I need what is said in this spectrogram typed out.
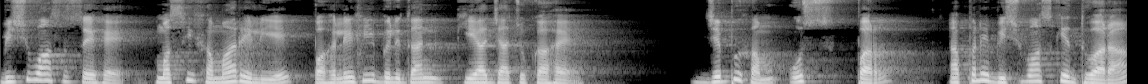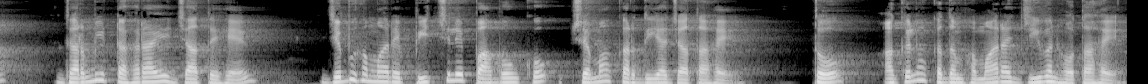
विश्वास से है, मसीह हमारे लिए पहले ही बलिदान किया जा चुका है। जब हम उस पर अपने विश्वास के द्वारा धर्मी ठहराए जाते हैं, जब हमारे पिछले पापों को क्षमा कर दिया जाता है तो अगला कदम हमारा जीवन होता है।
